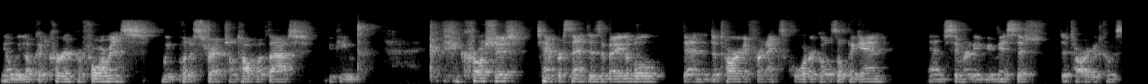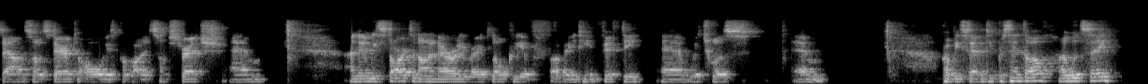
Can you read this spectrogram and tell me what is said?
you know we look at current performance. We put a stretch on top of that. If you if you crush it, 10% is available, then the target for next quarter goes up again. And similarly, if you miss it, the target comes down. So it's there to always provide some stretch. Um, and then we started on an hourly rate locally of, of 1850, um, which was um, probably 70% off, I would say.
